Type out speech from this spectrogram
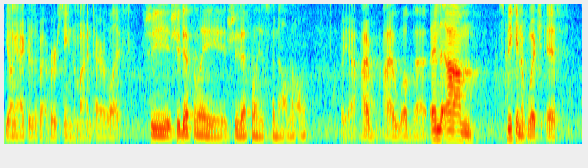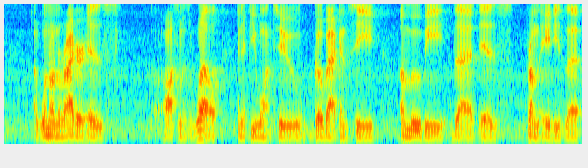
young actors I've ever seen in my entire life. She she definitely she definitely is phenomenal. But yeah, I I love that. And um, speaking of which, if a Winona Ryder is awesome as well, and if you want to go back and see a movie that is from the '80s that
